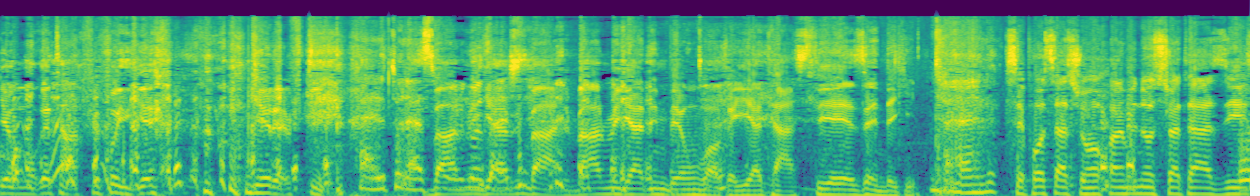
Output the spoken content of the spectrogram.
یه موقع تخفیف رو دیگه گرفتی خیرتون از برمیگردیم گذشت. بله برمیگردیم به اون واقعیت اصلی زندگی. بله. سپاس از شما خانم نصرت عزیز.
